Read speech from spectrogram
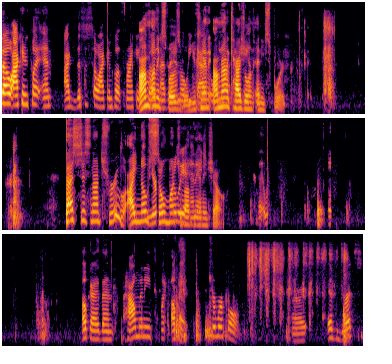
so I can put M. I this is so I can put Frank. I'm unexposable. You can't. I'm not a casual in any sport. That's just not true. I know You're so much about the NHL. NHL. Okay, then how many? Point, okay, true or false? All right. If Gretzky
